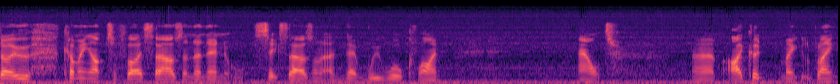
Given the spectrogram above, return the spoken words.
So coming up to 5,000 and then 6,000 and then we will climb out. Um, I could make the plane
